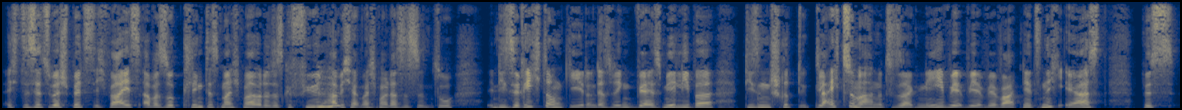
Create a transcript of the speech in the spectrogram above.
Ich, das ist jetzt überspitzt, ich weiß, aber so klingt es manchmal oder das Gefühl mhm. habe ich halt manchmal, dass es so in diese Richtung geht und deswegen wäre es mir lieber, diesen Schritt gleich zu machen und zu sagen, nee, wir, wir, wir warten jetzt nicht erst, bis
